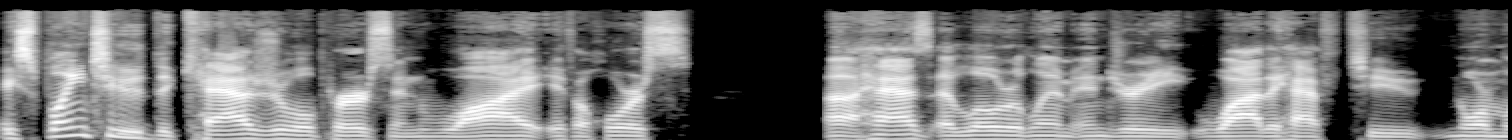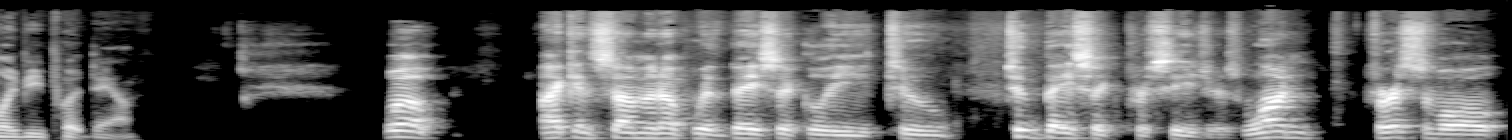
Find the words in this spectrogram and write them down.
Explain to the casual person why, if a horse uh, has a lower limb injury, why they have to normally be put down. Well, I can sum it up with basically two two basic procedures. One, first of all,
